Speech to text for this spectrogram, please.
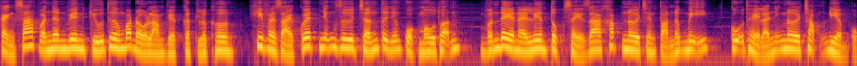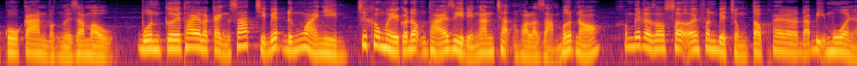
Cảnh sát và nhân viên cứu thương bắt đầu làm việc cật lực hơn khi phải giải quyết những dư chấn từ những cuộc mâu thuẫn. Vấn đề này liên tục xảy ra khắp nơi trên toàn nước Mỹ, cụ thể là những nơi trọng điểm của cô can và người da màu. Buồn cười thay là cảnh sát chỉ biết đứng ngoài nhìn, chứ không hề có động thái gì để ngăn chặn hoặc là giảm bớt nó. Không biết là do sợ hay phân biệt chủng tộc hay là đã bị mua nhỉ?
